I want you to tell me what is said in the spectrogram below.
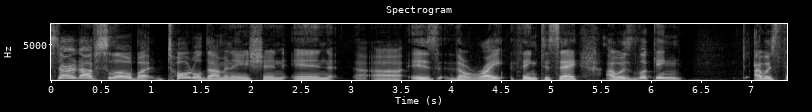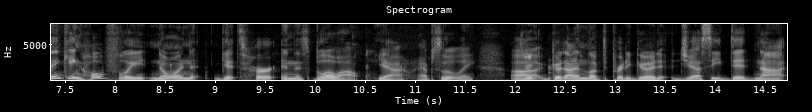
started off slow, but total domination in uh, is the right thing to say. I was looking. I was thinking, hopefully, no one gets hurt in this blowout. Yeah, absolutely. Uh, Goodine looked pretty good. Jesse did not.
